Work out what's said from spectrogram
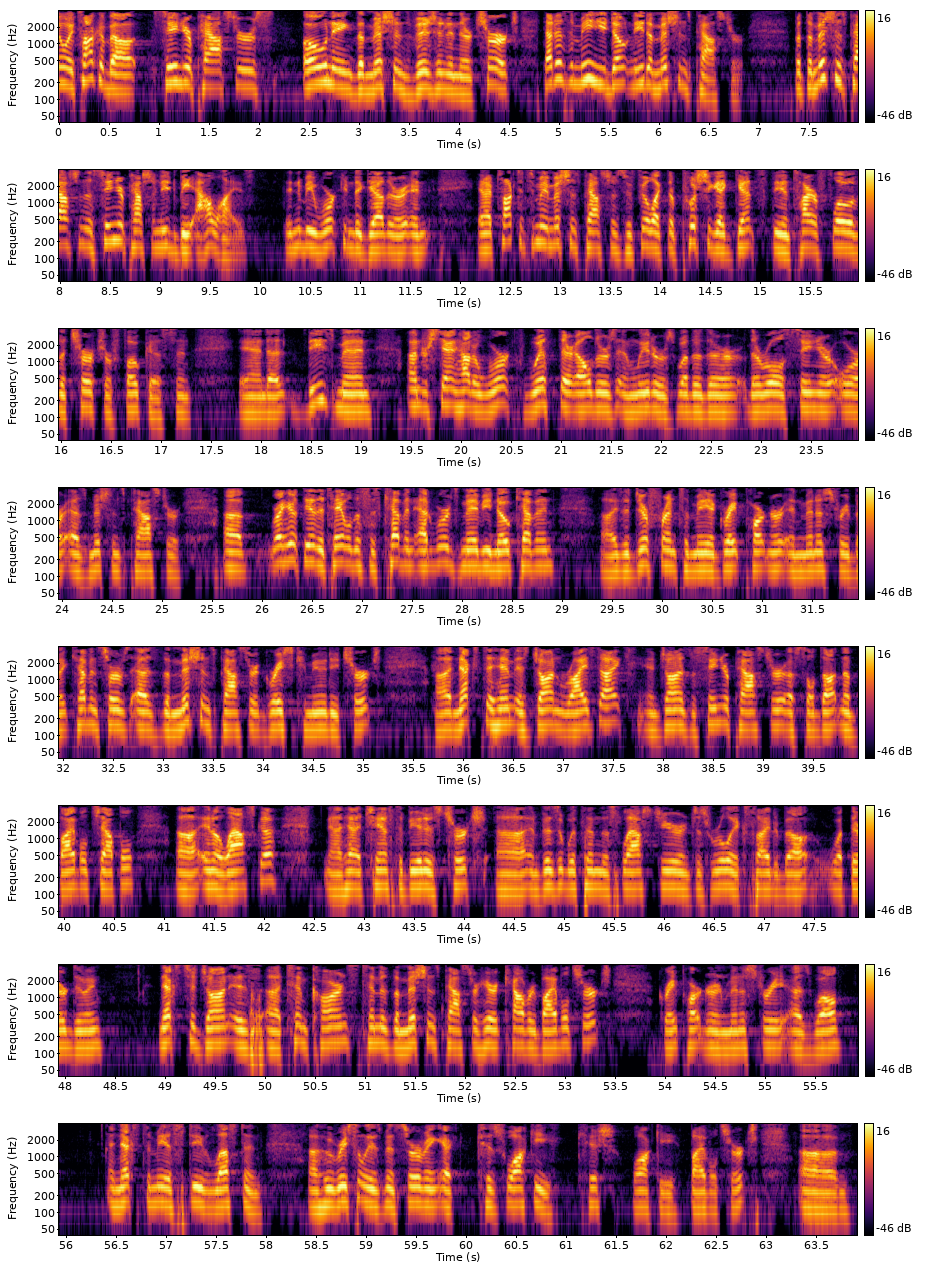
know, when we talk about senior pastors owning the missions vision in their church, that doesn't mean you don't need a missions pastor. But the missions pastor and the senior pastor need to be allies. They need to be working together. And, and I've talked to too many missions pastors who feel like they're pushing against the entire flow of the church or focus. And, and uh, these men understand how to work with their elders and leaders, whether their their role as senior or as missions pastor. Uh, right here at the end of the table, this is Kevin Edwards. Maybe you know Kevin. Uh, he's a dear friend to me, a great partner in ministry. But Kevin serves as the missions pastor at Grace Community Church. Uh, next to him is John Reisdyke, and John is the senior pastor of Soldotna Bible Chapel uh, in Alaska. And I had a chance to be at his church uh, and visit with him this last year, and just really excited about what they're doing. Next to John is uh, Tim Carnes. Tim is the missions pastor here at Calvary Bible Church, great partner in ministry as well. And next to me is Steve Leston, uh, who recently has been serving at Kishwaukee Kishwaukee Bible Church. Um,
